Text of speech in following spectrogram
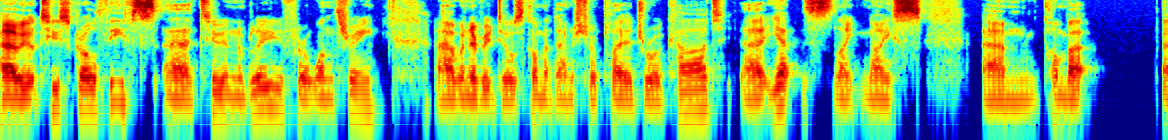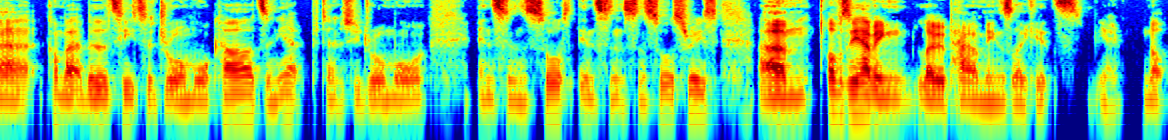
uh, we got two Scroll Thieves, uh, two in the blue for a 1 3. Uh, whenever it deals combat damage to a player, draw a card. Uh, yep, this is like nice um, combat uh, combat ability to draw more cards and yet potentially draw more instants, instants and sorceries. Um, obviously, having lower power means like it's you know not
